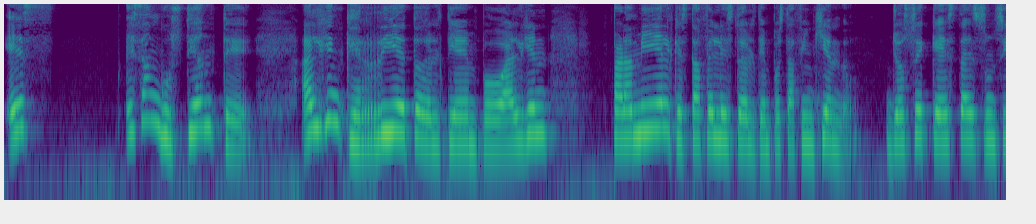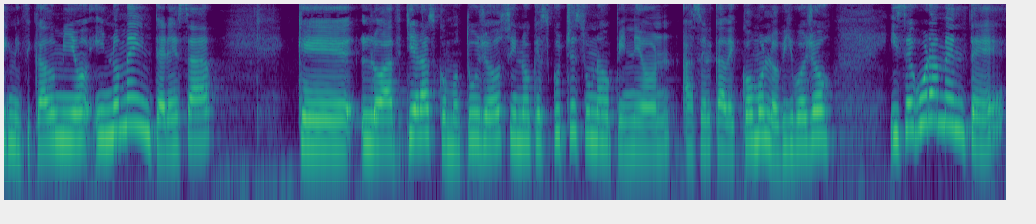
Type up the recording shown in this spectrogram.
es, es angustiante? Alguien que ríe todo el tiempo, alguien... Para mí el que está feliz todo el tiempo está fingiendo. Yo sé que este es un significado mío y no me interesa que lo adquieras como tuyo, sino que escuches una opinión acerca de cómo lo vivo yo. Y seguramente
